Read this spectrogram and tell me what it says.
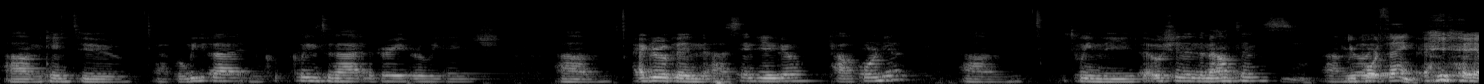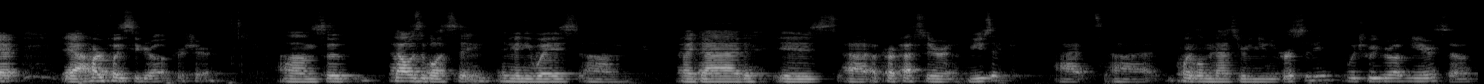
Um, came to uh, believe that and cl- cling to that at a very early age. Um, I grew up in uh, San Diego, California, um, between the, the ocean and the mountains. Um, You really- poor thing. yeah, yeah, yeah, hard place to grow up for sure. Um, so that was a blessing in many ways. Um, my dad is uh, a professor of music at uh, Point Loma Nazarene University, which we grew up near. So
